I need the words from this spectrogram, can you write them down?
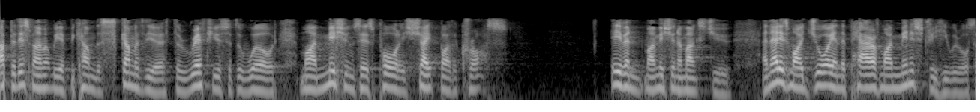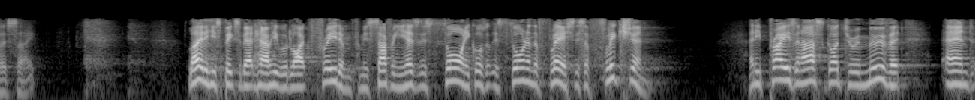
Up to this moment, we have become the scum of the earth, the refuse of the world. My mission, says Paul, is shaped by the cross. Even my mission amongst you. And that is my joy and the power of my ministry, he would also say. Later, he speaks about how he would like freedom from his suffering. He has this thorn, he calls it this thorn in the flesh, this affliction. And he prays and asks God to remove it. And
